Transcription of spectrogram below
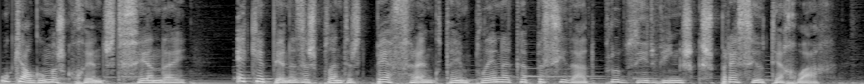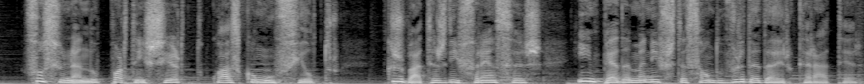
O que algumas correntes defendem é que apenas as plantas de pé franco têm plena capacidade de produzir vinhos que expressem o terroir, funcionando o porta-enxerto quase como um filtro que esbate as diferenças e impede a manifestação do verdadeiro caráter.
